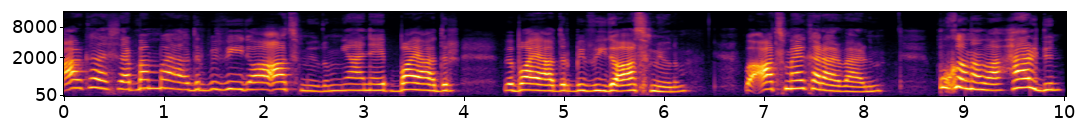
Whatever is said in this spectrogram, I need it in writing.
Arkadaşlar ben bayağıdır bir video atmıyordum. Yani bayağıdır ve bayağıdır bir video atmıyordum. Ve atmaya karar verdim. Bu kanala her gün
